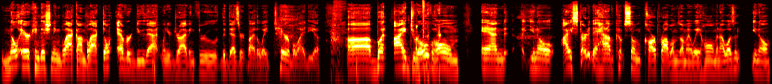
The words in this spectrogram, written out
no air conditioning, black on black. Don't ever do that when you're driving through the desert, by the way. Terrible idea. Uh, but I drove home and, you know, I started to have some car problems on my way home, and I wasn't, you know,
